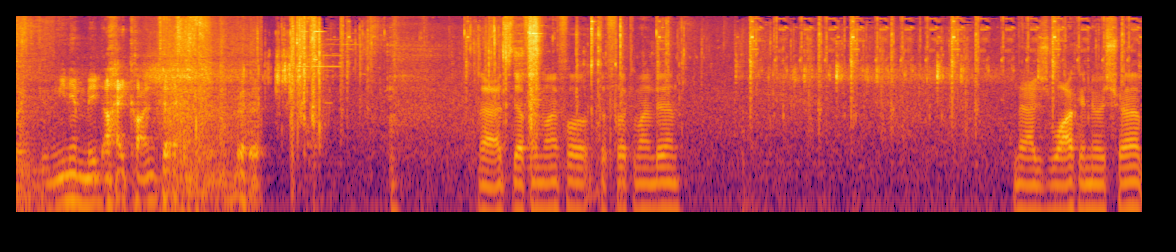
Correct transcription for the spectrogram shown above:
Like me and him made eye contact. nah, that's definitely my fault. The fuck am I doing? And then I just walk into his trap.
